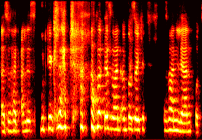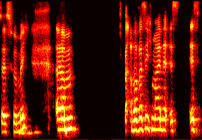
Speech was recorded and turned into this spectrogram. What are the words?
Also hat alles gut geklappt. aber das waren einfach solche, das war ein Lernprozess für mich. Ähm, aber was ich meine, es, es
